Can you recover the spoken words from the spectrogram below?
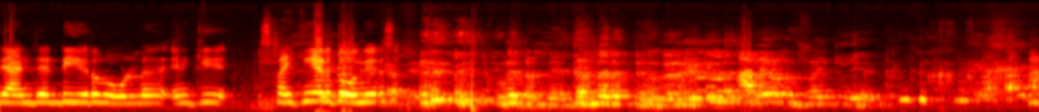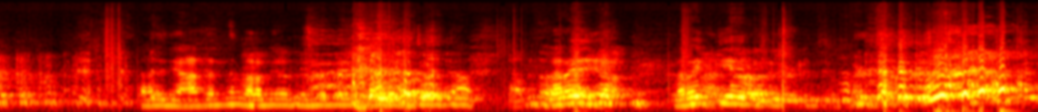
ധ്യാൻചന്ദ് ഈ ഒരു റോളിൽ എനിക്ക് സ്ട്രൈക്കിംഗ് ആയിട്ട് തോന്നിയ അത് ഞാൻ തന്നെ പറഞ്ഞു വെറൈറ്റി അത് നീ ഒരു സ്ഥലത്ത് അല്ല,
